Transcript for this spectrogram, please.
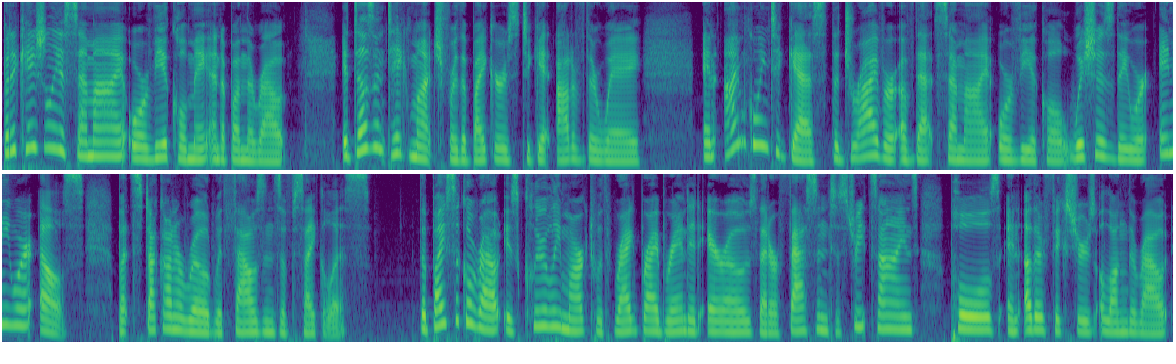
but occasionally a semi or vehicle may end up on the route. It doesn't take much for the bikers to get out of their way. And I'm going to guess the driver of that semi or vehicle wishes they were anywhere else but stuck on a road with thousands of cyclists. The bicycle route is clearly marked with RAGBRAI branded arrows that are fastened to street signs, poles, and other fixtures along the route.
